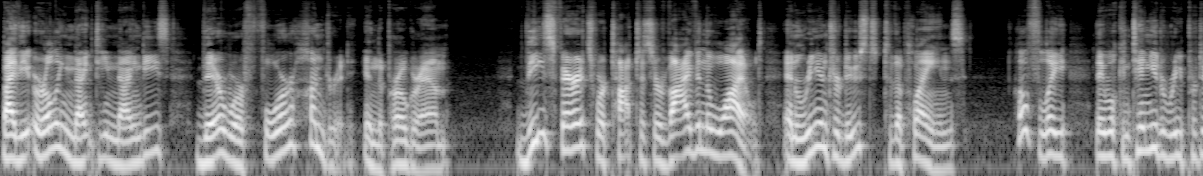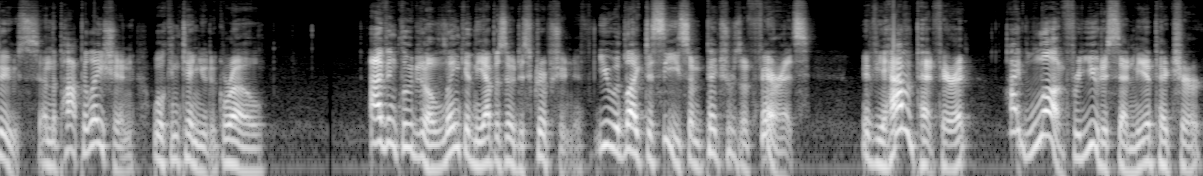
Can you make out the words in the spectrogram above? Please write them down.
By the early 1990s, there were 400 in the program. These ferrets were taught to survive in the wild and reintroduced to the plains. Hopefully, they will continue to reproduce, and the population will continue to grow. I've included a link in the episode description if you would like to see some pictures of ferrets. If you have a pet ferret, I'd love for you to send me a picture.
